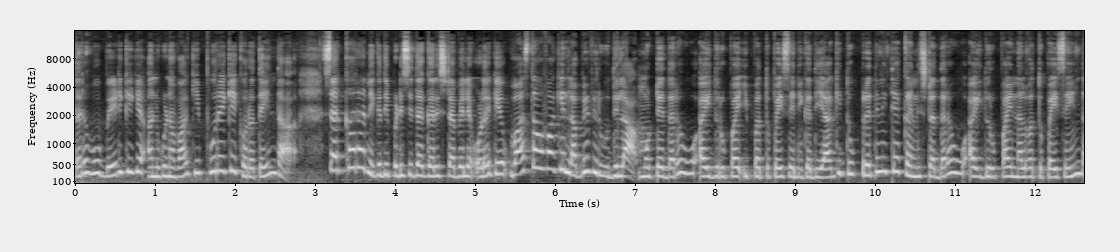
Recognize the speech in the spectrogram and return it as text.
ದರವು ಬೇಡಿಕೆಗೆ ಅನುಗುಣವಾಗಿ ಪೂರೈಕೆ ಕೊರತೆಯಿಂದ ಸರ್ಕಾರ ನಿಗದಿಪಡಿಸಿದ ಗರಿಷ್ಠ ಬೆಲೆ ಒಳಗೆ ವಾಸ್ತವವಾಗಿ ಲಭ್ಯವಿರುವುದಿಲ್ಲ. ಮೊಟ್ಟೆ ದರವು ಐದು ರೂಪಾಯಿ ಇಪ್ಪತ್ತು ಪೈಸೆ ನಿಗದಿಯಾಗಿದ್ದು, ಪ್ರತಿನಿತ್ಯ ಕನಿಷ್ಠ ದರವು ಐದು ರೂಪಾಯಿ ನಲವತ್ತು ಪೈಸೆಯಿಂದ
